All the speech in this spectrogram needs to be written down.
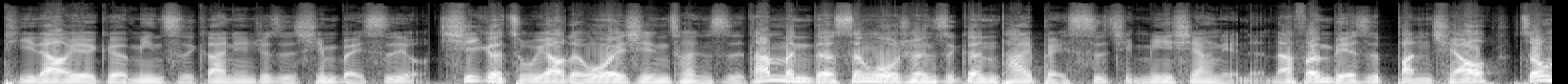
提到有一个名词概念，就是新北市有七个主要的卫星城市，他们的生活圈是跟台北市紧密相连的。那分别是板桥、中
